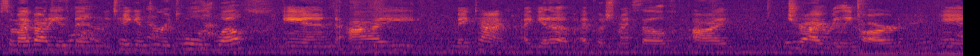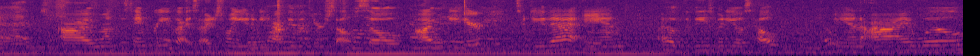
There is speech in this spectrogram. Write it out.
So my body has been taken through a tool as well, and I make time. I get up, I push myself, I try really hard, and I want the same for you guys. I just want you to be happy with yourself. So I will be here to do that, and I hope that these videos help, and I will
